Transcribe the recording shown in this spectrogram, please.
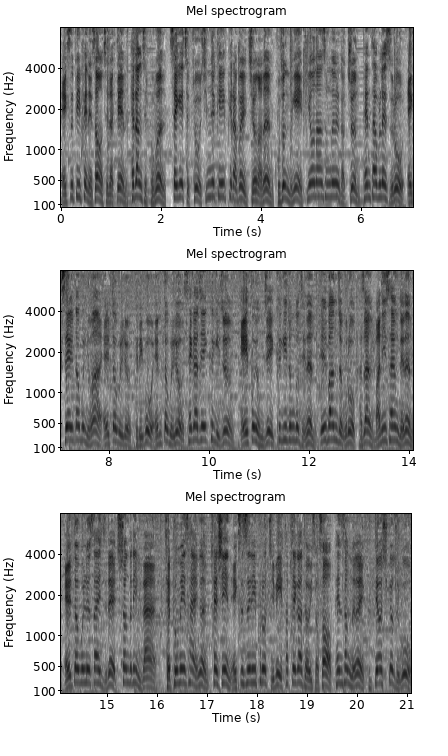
XP펜에서 제작된 해당 제품은 세계 최초 16K 필압을 지원하는 고성능의 뛰어난 성능을 갖춘 펜 타블렛으로 XLW와 LW 그리고 MW 세 가지의 크기 중 A4 용지 크기 정도 되는 일반적으로 가장 많이 사용되는 LW 사이즈를 추천드립니다. 제품의 사양은 최신 X3 프로 칩이 탑재가 되어 있어서 펜 성능을 극대화시켜주고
